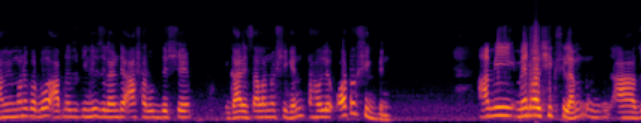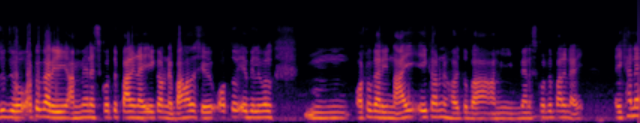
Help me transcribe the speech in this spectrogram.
আমি মনে করব, আপনি যদি নিউজিল্যান্ডে আসার উদ্দেশ্যে গাড়ি চালানো শিখেন, তাহলে অটো শিখবেন। আমি ম্যানুয়াল শিখছিলাম যদিও অটো গাড়ি আমি ম্যানেজ করতে পারি না এই কারণে বাংলাদেশে অত অ্যাভেলেবল অটো গাড়ি নাই, এই কারণে হয়তো বা আমি ম্যানেজ করতে পারি নাই। এখানে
